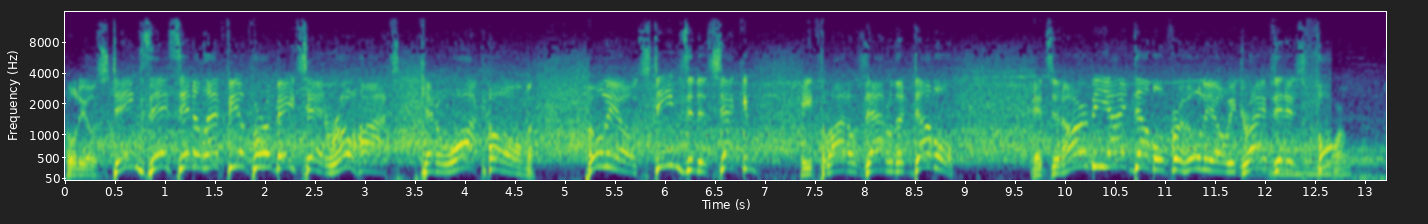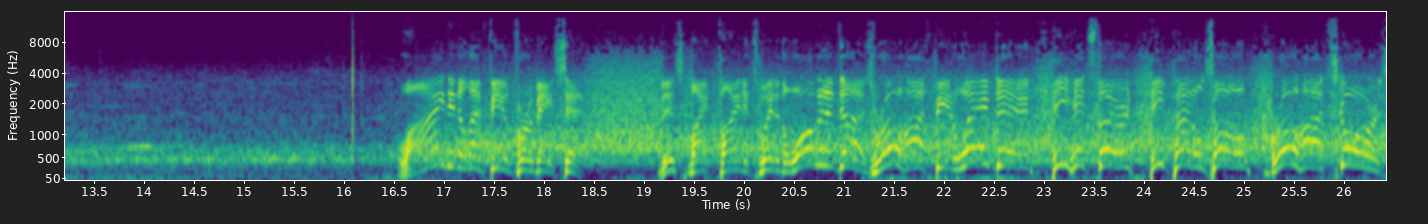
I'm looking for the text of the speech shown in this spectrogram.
Julio stings this into left field for a base hit. Rojas can walk home. Julio steams into second. He throttles down with a double. It's an RBI double for Julio. He drives in his fourth. Line into left field for a base hit. This might find its way to the wall, and it does. Rojas being waved in. He hits third. He pedals home. Rojas scores.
